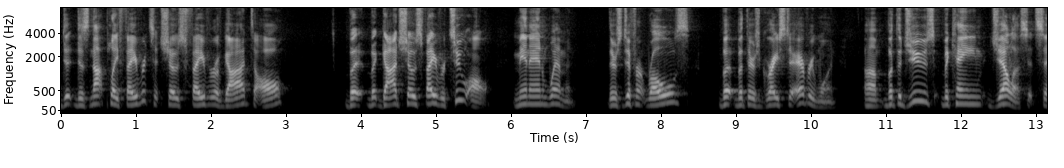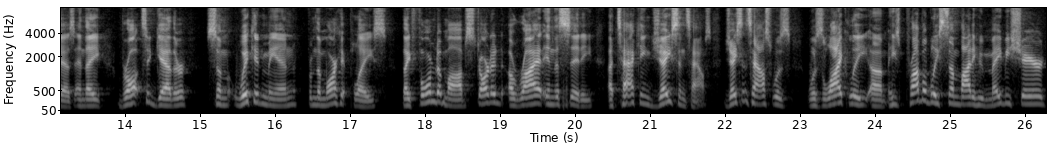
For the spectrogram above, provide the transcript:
d- does not play favorites, it shows favor of God to all. But, but God shows favor to all, men and women. There's different roles, but, but there's grace to everyone. Um, but the Jews became jealous, it says, and they brought together some wicked men from the marketplace they formed a mob, started a riot in the city, attacking Jason's house. Jason's house was, was likely, um, he's probably somebody who maybe shared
